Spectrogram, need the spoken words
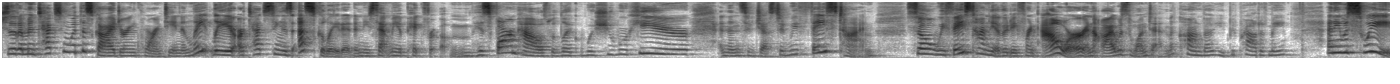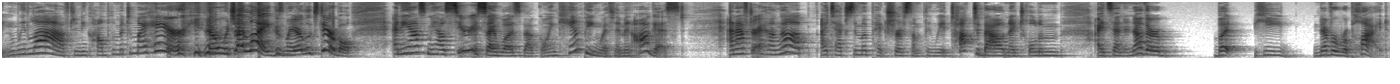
She said, I've been texting with this guy during quarantine, and lately our texting has escalated. And he sent me a pic from um, his farmhouse with, like, wish you were here, and then suggested we FaceTime. So we FaceTime the other day for an hour, and I was the one to end the convo. You'd be proud of me. And he was sweet, and we laughed, and he complimented my hair, you know, which I like because my hair looks terrible. And he asked me how serious I was about going camping with him in August. And after I hung up, I texted him a picture of something we had talked about, and I told him I'd send another, but he never replied.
